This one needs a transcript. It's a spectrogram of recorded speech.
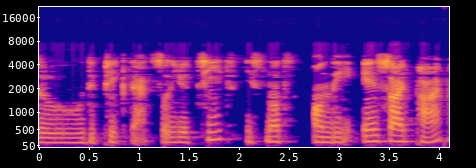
to depict that. So your teeth is not on the inside part,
